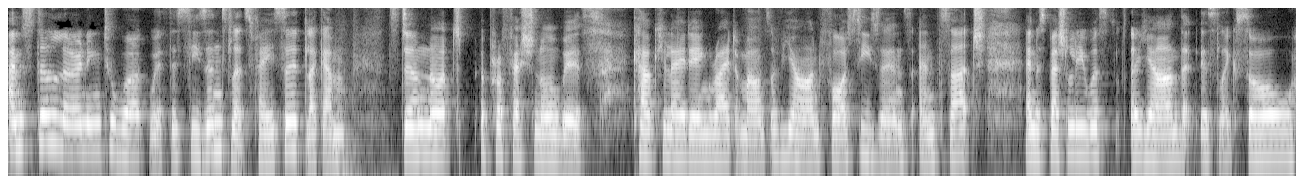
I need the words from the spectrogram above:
I'm still learning to work with the seasons, let's face it. Like I'm still not a professional with calculating right amounts of yarn for seasons and such. And especially with a yarn that is like so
